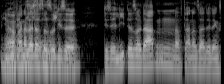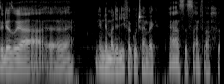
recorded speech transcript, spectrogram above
und Ja, auf wenn einer Seite hast du so ja diese- diese Elite-Soldaten. Und auf der anderen Seite denkst du dir so, ja, äh, nimm dir mal den Liefergutschein weg. Ja, es ist einfach. Äh,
